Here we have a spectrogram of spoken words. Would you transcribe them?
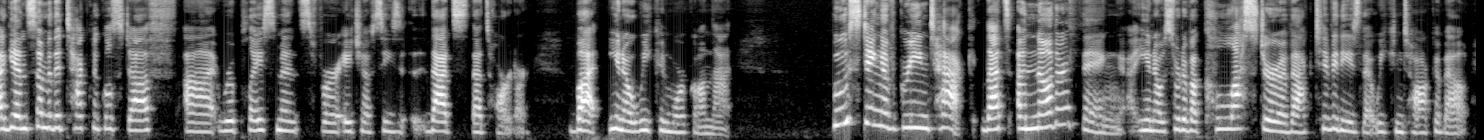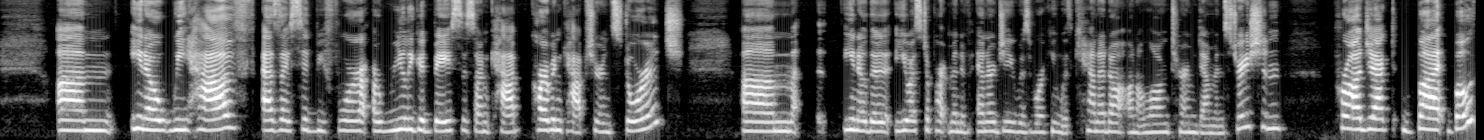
Again, some of the technical stuff, uh, replacements for HFCs, that's that's harder, but you know we can work on that. Boosting of green tech, that's another thing, you know, sort of a cluster of activities that we can talk about. Um, you know, we have, as I said before, a really good basis on cap carbon capture and storage. Um, you know, the US Department of Energy was working with Canada on a long-term demonstration project, but both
